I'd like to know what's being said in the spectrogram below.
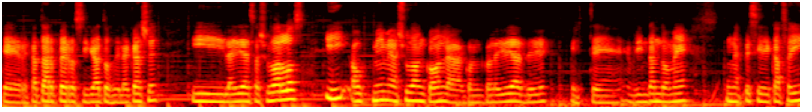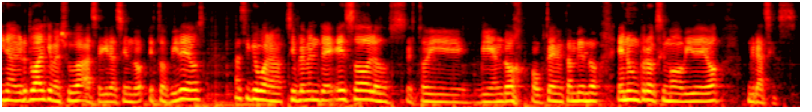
eh, rescatar perros y gatos de la calle y la idea es ayudarlos y a mí me ayudan con la, con, la idea de este, brindándome una especie de cafeína virtual que me ayuda a seguir haciendo estos videos. Así que bueno, simplemente eso los estoy viendo, o ustedes me están viendo en un próximo video. Gracias.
